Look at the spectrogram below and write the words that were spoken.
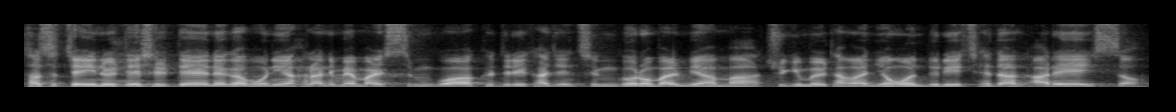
다섯째 인을 떼실 때 내가 보니 하나님의 말씀과 그들이 가진 증거로 말미암아 죽임을 당한 영혼들이 재단 아래에 있어.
